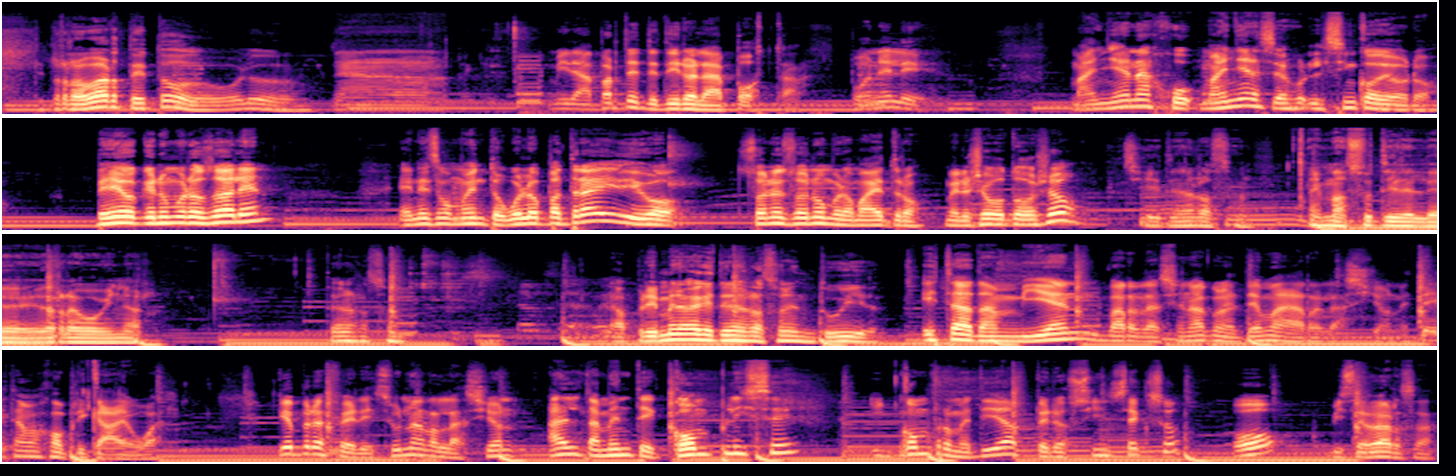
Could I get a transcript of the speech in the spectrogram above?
robarte todo, boludo. Nah, Mira, aparte te tiro la posta. Ponele. Mañana, mañana es el 5 de oro. Veo qué números salen. En ese momento vuelvo para atrás y digo, son esos números, maestro. ¿Me los llevo todo yo? Sí, tenés razón. Es más útil el de, de rebobinar. Tenés razón. La primera vez que tenés razón en tu vida. Esta también va relacionada con el tema de relación. Esta está más complicada igual. ¿Qué preferís? ¿Una relación altamente cómplice y comprometida pero sin sexo? ¿O viceversa?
